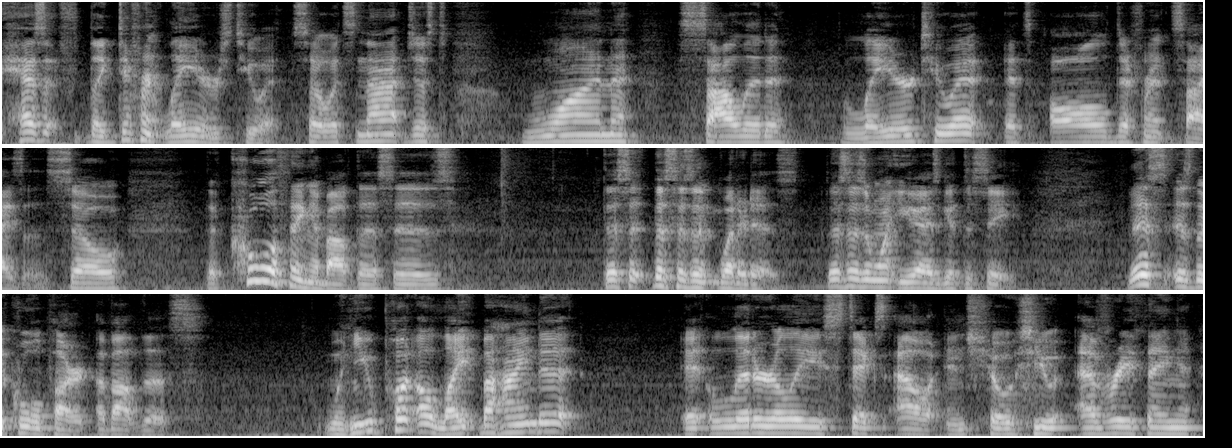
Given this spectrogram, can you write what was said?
has like different layers to it. So it's not just one solid layer to it. It's all different sizes. So the cool thing about this is this, this isn't what it is. This isn't what you guys get to see. This is the cool part about this. When you put a light behind it, it literally sticks out and shows you everything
